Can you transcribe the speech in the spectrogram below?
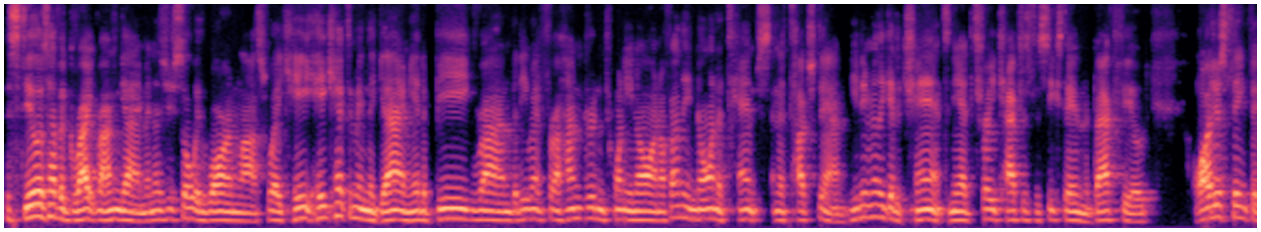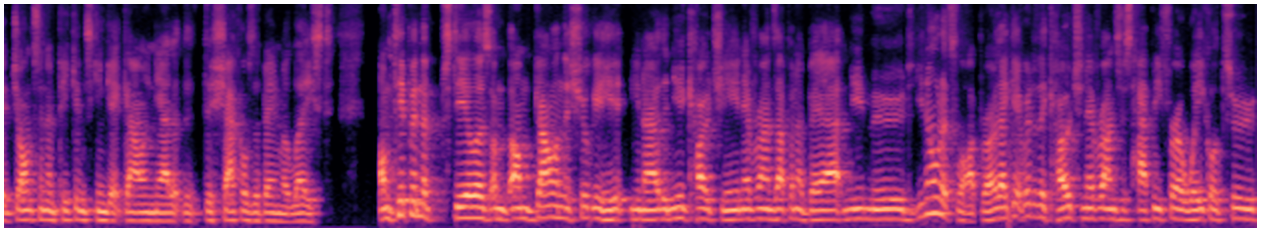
the Steelers have a great run game. And as you saw with Warren last week, he he kept him in the game. He had a big run, but he went for 129 off only nine attempts and a touchdown. He didn't really get a chance, and he had three catches for 16 in the backfield. I just think that Johnson and Pickens can get going now that the, the shackles have been released. I'm tipping the Steelers. I'm I'm going the sugar hit. You know, the new coach in, everyone's up and about, new mood. You know what it's like, bro. They get rid of the coach and everyone's just happy for a week or two.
